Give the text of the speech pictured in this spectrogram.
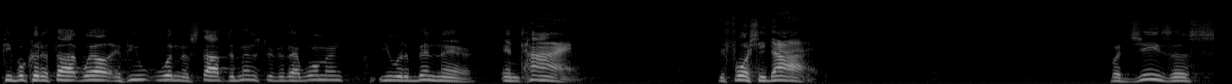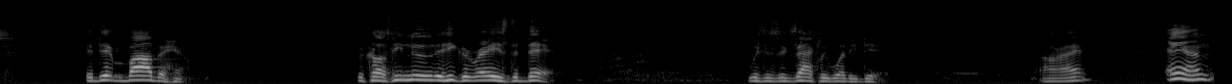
People could have thought, well, if you wouldn't have stopped to minister to that woman, you would have been there in time before she died. But Jesus, it didn't bother him because he knew that he could raise the dead which is exactly what he did. All right? And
